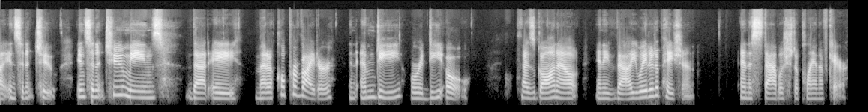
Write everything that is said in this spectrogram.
uh, incident to. Incident to means that a medical provider, an MD or a DO, has gone out and evaluated a patient and established a plan of care.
